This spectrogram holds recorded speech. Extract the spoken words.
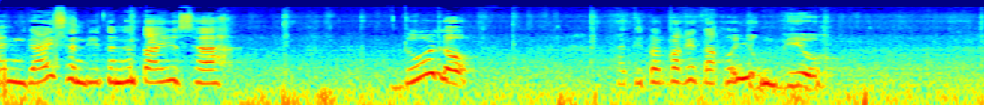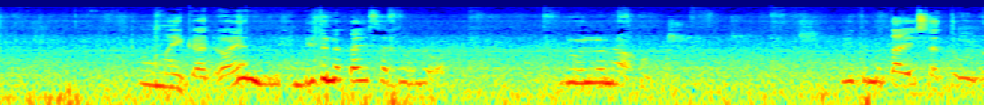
Ayan guys, andito na tayo sa dulo. At ipapakita ko yung view. Oh my God. Oh, ayan, dito na tayo sa dulo. Dulo na ako. Dito na tayo sa dulo.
